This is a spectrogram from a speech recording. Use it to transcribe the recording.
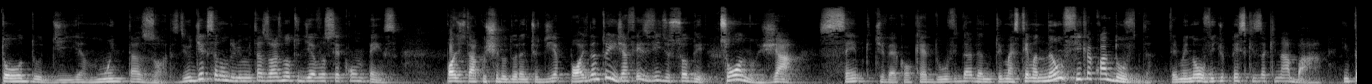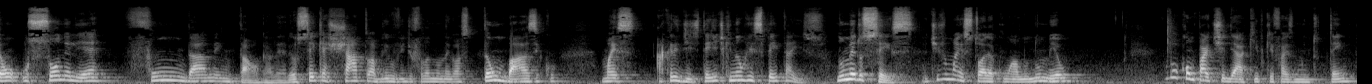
todo dia, muitas horas. E o dia que você não dormir muitas horas, no outro dia você compensa. Pode estar cochilo durante o dia? Pode. Dan Twin já fez vídeo sobre sono? Já. Sempre que tiver qualquer dúvida, Dan Twin, mas tema não fica com a dúvida. Terminou o vídeo, pesquisa aqui na barra. Então, o sono ele é fundamental, galera. Eu sei que é chato abrir o vídeo falando um negócio tão básico, mas acredite, tem gente que não respeita isso. Número 6. Eu tive uma história com um aluno meu. Vou compartilhar aqui porque faz muito tempo,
